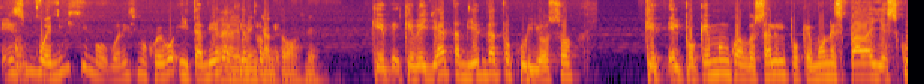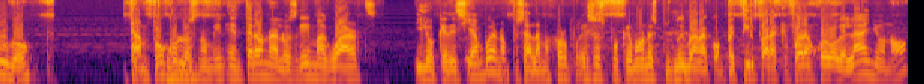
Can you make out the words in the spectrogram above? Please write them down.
es buenísimo, buenísimo juego. Y también a aquí mí me otro que- encantó, sí. que, que veía también dato curioso, que el Pokémon cuando sale el Pokémon Espada y Escudo, tampoco los entraron a los Game Awards y lo que decían, bueno, pues a lo mejor esos Pokémones pues no iban a competir para que fueran juego del año, ¿no?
